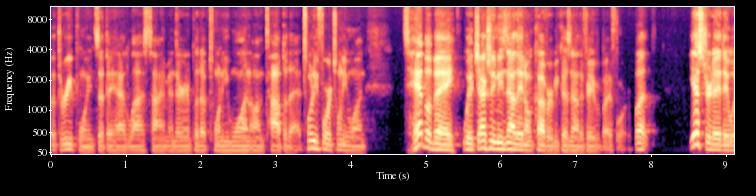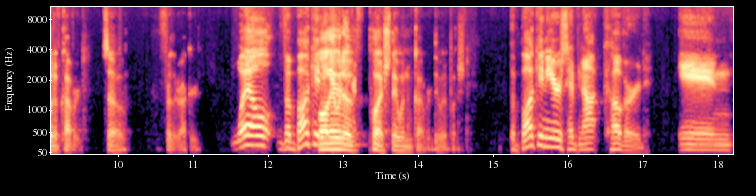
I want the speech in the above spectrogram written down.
the three points that they had last time, and they're going to put up 21 on top of that 24 21. Tampa Bay, which actually means now they don't cover because now they're favored by four. But yesterday they would have covered. So for the record. Well, the Buccaneers. Well, they would have pushed. They wouldn't have covered. They would have pushed. The Buccaneers have not covered in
